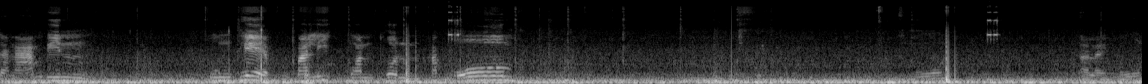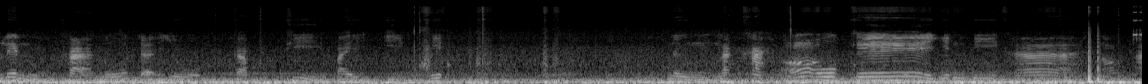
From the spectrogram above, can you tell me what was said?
สนามบิน กรุงเทพปริมณฑลครับผมหนูอะไรหนูเล่นค่ะหนูจะอยู่กับพี่ไปอีก หนึ่งนะคะ อ๋อ โอเค ยินดีค่ะ น้องไอ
